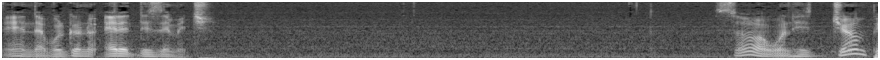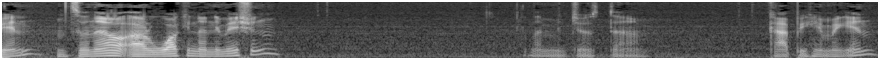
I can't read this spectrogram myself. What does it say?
And uh, we're going to edit this image. So when he's jumping so now our walking animation. Let me just uh, copy him again.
